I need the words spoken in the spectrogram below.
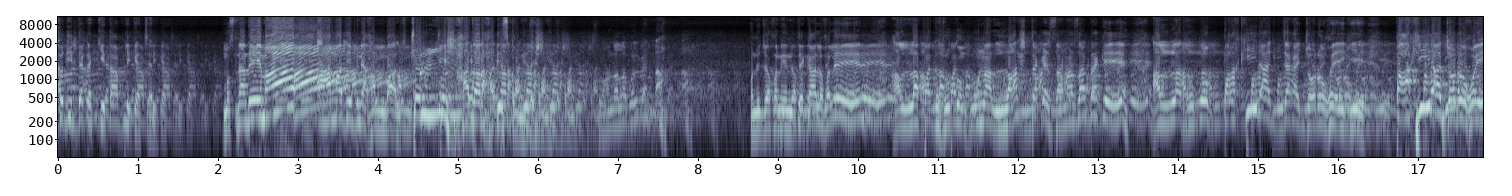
শরীফ একটা কিতাব লিখেছেন। মুসনাদে ইমাম আহমদ ইবনে হাম্বাল চল্লিশ হাজার হাদিস কম বেশি। সুবহানাল্লাহ বলবেন না? উনি যখন ইন্তেকাল হলেন আল্লাহ পাক হুকুম ওনার লাশটাকে জানাজাটাকে আল্লাহ হুকুম পাখিরা এক জায়গায় জড়ো হয়ে গিয়ে পাখিরা জড়ো হয়ে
